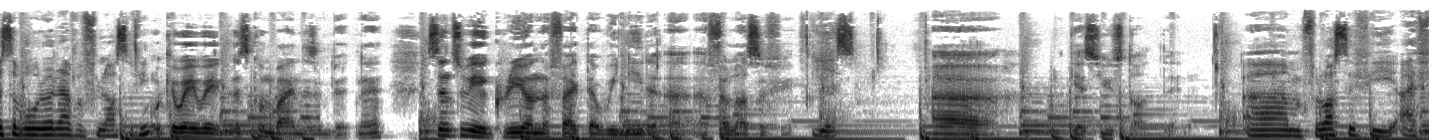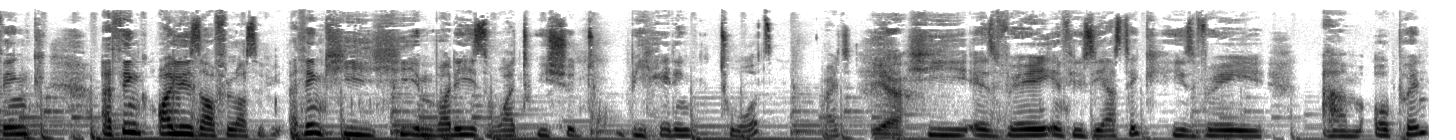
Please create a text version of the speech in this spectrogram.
first of all, we don't have a philosophy. okay. Wait, wait. Let's combine this a bit, né? Since we agree on the fact that we need a, a philosophy, Yes. uh, guess you start then. Um, philosophy. I think, I think Oli is our philosophy. I think he he embodies what we should be heading towards. Right. Yeah. He is very enthusiastic. He's very um open.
